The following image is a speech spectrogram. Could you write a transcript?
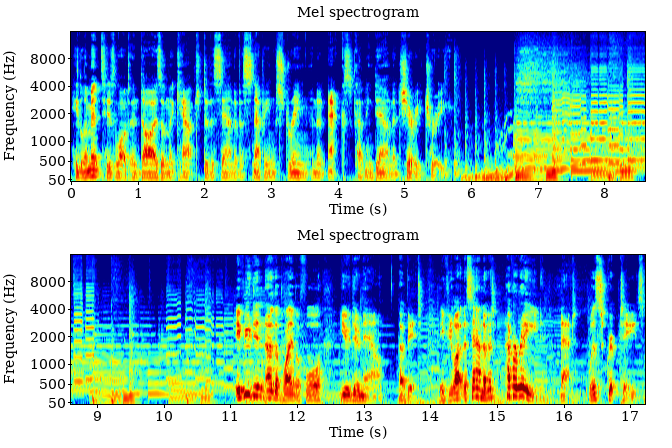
He laments his lot and dies on the couch to the sound of a snapping string and an axe cutting down a cherry tree. If you didn't know the play before, you do now. A bit. If you like the sound of it, have a read. That was Script Tease.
